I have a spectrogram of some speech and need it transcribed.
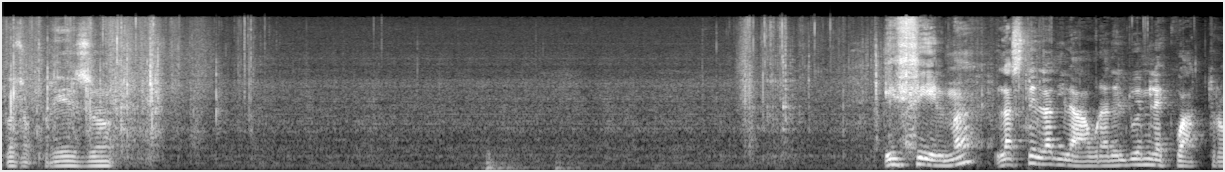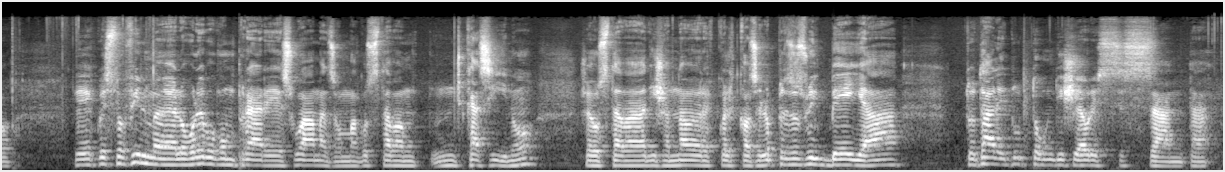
Cosa ho preso? Il film La stella di Laura del 2004 e questo film lo volevo comprare su Amazon ma costava un casino. Cioè costava 19 euro e qualcosa. L'ho preso su ebay a totale tutto 11,60 euro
